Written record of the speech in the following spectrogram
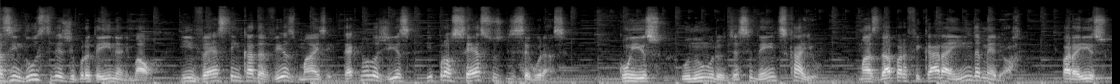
As indústrias de proteína animal investem cada vez mais em tecnologias e processos de segurança. Com isso, o número de acidentes caiu, mas dá para ficar ainda melhor. Para isso,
